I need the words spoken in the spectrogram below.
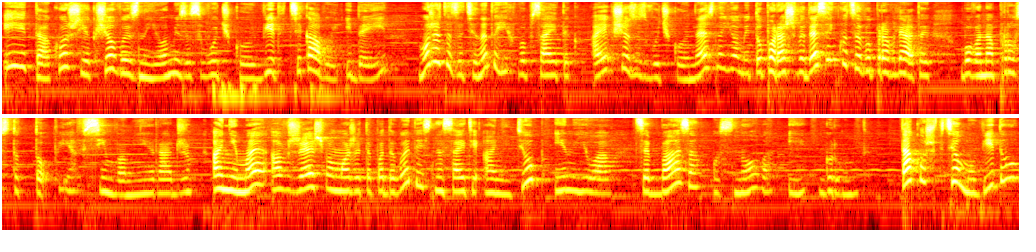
І також, якщо ви знайомі з озвучкою від цікавої ідеї. Можете зацінити їх вебсайтик. А якщо з озвучкою не знайомі, то пора швидесенько це виправляти, бо вона просто топ. Я всім вам її раджу. Аніме, а вже ж ви можете подивитись на сайті AniTube in.ua. Це база, основа і ґрунт. Також в цьому відео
